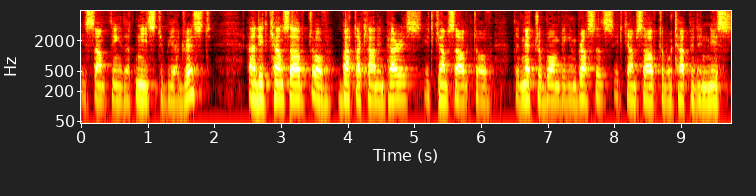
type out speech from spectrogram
is something that needs to be addressed. And it comes out of Bataclan in Paris, it comes out of the metro bombing in Brussels, it comes out of what happened in Nice,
